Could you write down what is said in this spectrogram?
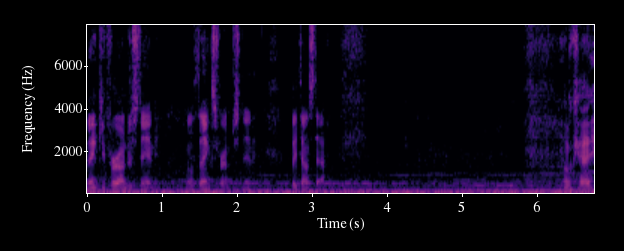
Thank you for understanding. Well, thanks for understanding. Playtown staff. Okay.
